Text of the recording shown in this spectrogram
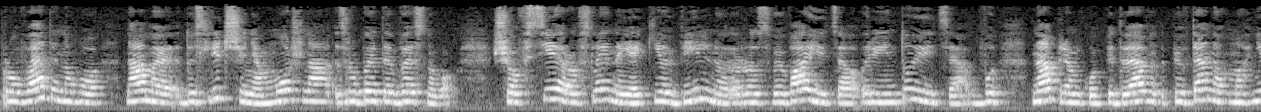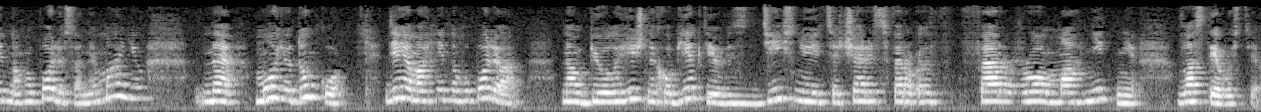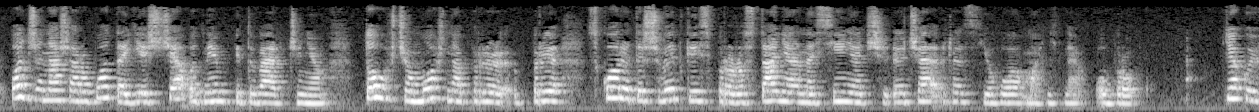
проведеного нами дослідження можна зробити висновок, що всі рослини, які вільно розвиваються, орієнтуються в напрямку південного магнітного полюса, не маю, не мою думку, дія магнітного поля на біологічних об'єктів здійснюється через феро- ферромагнітні властивості. Отже, наша робота є ще одним підтвердженням того, що можна при- прискорити швидкість проростання насіння через його магнітне обробку. Дякую.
